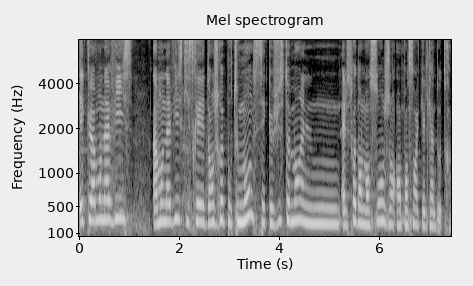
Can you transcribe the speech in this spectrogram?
Et que à mon avis, à mon avis, ce qui serait dangereux pour tout le monde, c'est que justement elle, soit dans le mensonge en- en pensant à quelqu'un d'autre.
